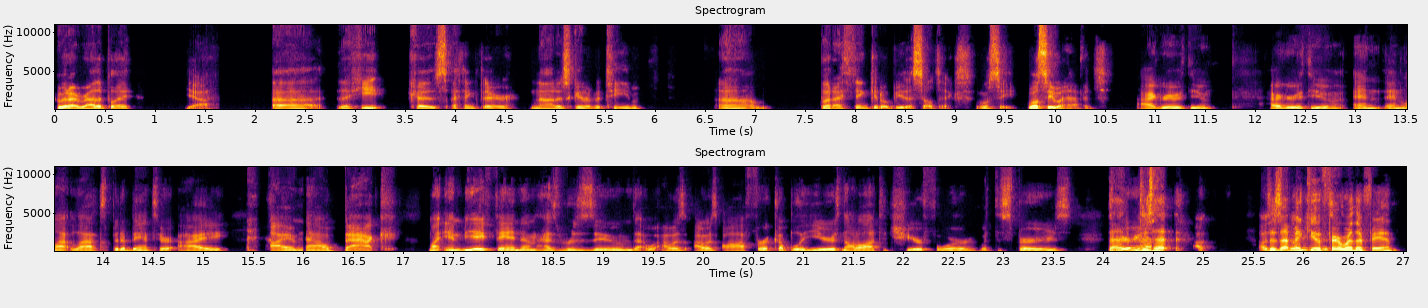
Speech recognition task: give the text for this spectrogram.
Who would I rather play? Yeah, uh, the Heat because I think they're not as good of a team. Um, but I think it'll be the Celtics. We'll see. We'll see what happens. I agree with you. I agree with you. And and last bit of banter. I I am now back my NBA fandom has resumed. I was I was off for a couple of years, not a lot to cheer for with the Spurs. That, does hard. that I, I does that make you a fair weather fan?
